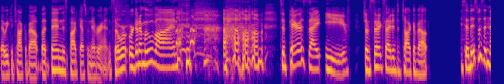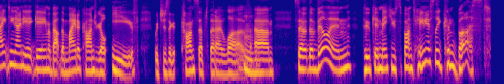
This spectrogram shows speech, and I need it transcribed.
that we could talk about, but then this podcast would never end. So we're we're gonna move on um, to Parasite Eve, which I'm so excited to talk about. So this was a 1998 game about the mitochondrial Eve, which is a concept that I love. Mhm. Um, so the villain who can make you spontaneously combust,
